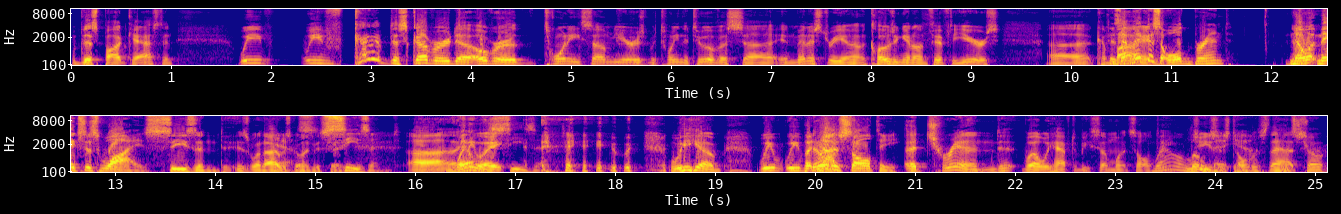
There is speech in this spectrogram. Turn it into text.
this podcast, and we've we've kind of discovered uh, over 20 some years between the two of us uh, in ministry, uh, closing in on 50 years uh, combined. Does that make us old, Brent? No, no, it makes us wise. Seasoned is what I yes, was going to say. Seasoned. Uh, well anyway, seasoned. we um we we but noticed salty. A trend. Well, we have to be somewhat salty. Well, Jesus bit, told yeah, us that. So,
